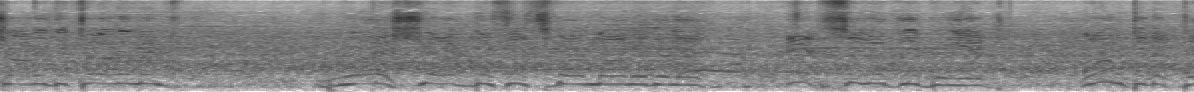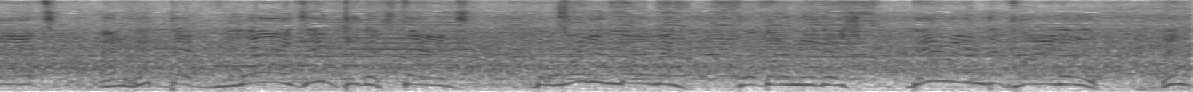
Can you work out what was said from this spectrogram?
shot of the tournament. What a shot this is from Mahmudullah. Absolutely brilliant. Onto the pads and hit that miles into the stands. The winning moment for Bangladesh. They're in the final and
